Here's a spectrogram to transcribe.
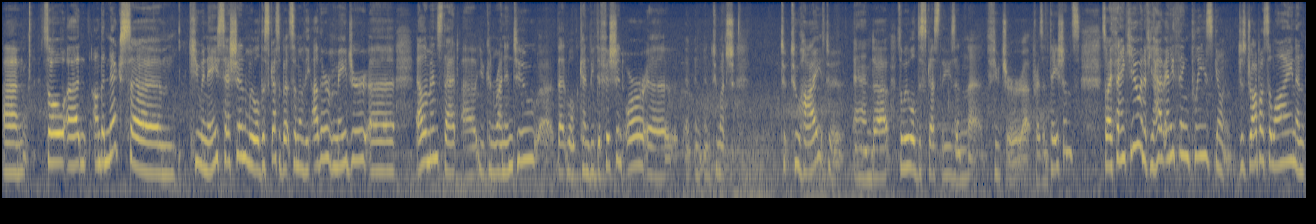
Um, so uh, on the next um, Q&A session, we will discuss about some of the other major uh, elements that uh, you can run into uh, that will can be deficient or uh, in, in too much too, too high to, and uh, so we will discuss these in uh, future uh, presentations. So I thank you, and if you have anything, please you know, just drop us a line and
